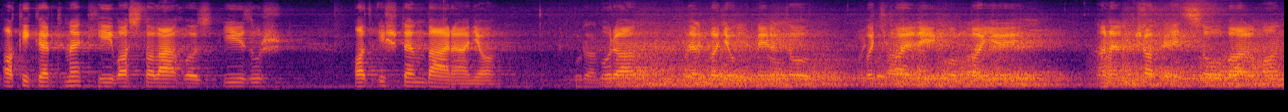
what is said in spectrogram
akiket meghív asztalához Jézus, az Isten báránya. Uram, Uram nem vagyok méltó, hogy hajlékomba jöjj, hanem csak egy szóval mond,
